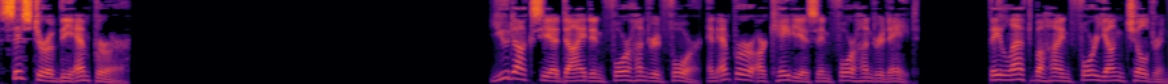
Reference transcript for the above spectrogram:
Sister of the Emperor Eudoxia died in 404, and Emperor Arcadius in 408. They left behind four young children,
